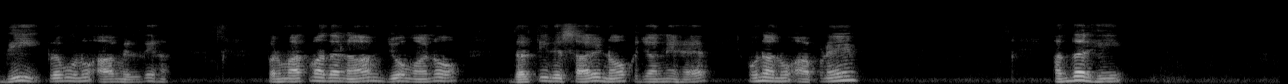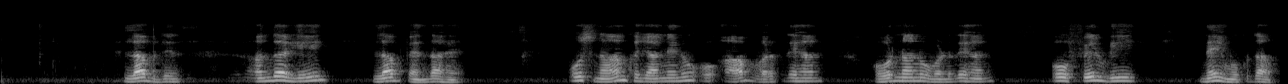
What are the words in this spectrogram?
ਵੀ ਪ੍ਰਭੂ ਨੂੰ ਆ ਮਿਲਦੇ ਹਨ। ਪਰਮਾਤਮਾ ਦਾ ਨਾਮ ਜੋ ਮਾਨੋ ਧਰਤੀ ਦੇ ਸਾਰੇ ਨੌ ਖਜ਼ਾਨੇ ਹੈ, ਉਹਨਾਂ ਨੂੰ ਆਪਣੇ ਅੰਦਰ ਹੀ ਲਬ ਦੇ, ਅੰਦਰ ਹੀ ਲਬ ਪੈਂਦਾ ਹੈ। ਉਸ ਨਾਮ ਖਜ਼ਾਨੇ ਨੂੰ ਉਹ ਆਪ ਵਰਤਦੇ ਹਨ, ਹੋਰਨਾਂ ਨੂੰ ਵੰਡਦੇ ਹਨ। ਉਹ ਫਿਰ ਵੀ ਨਹੀਂ ਮੁਕਦਾ।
